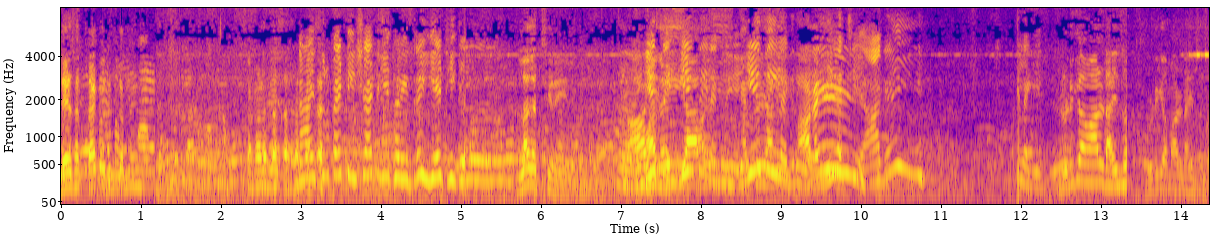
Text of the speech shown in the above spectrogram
ले सकता है कोई दिक्कत नहीं। ढाई सौ रूपए टी शर्ट ये खरीद रहे ये ठीक लग लग अच्छी रही है लेकिन। हाँ, ये सही लग रही है ये सही लग रही है। ये अच्छी आ गई। लगी। लुट का माल ढाई सौ। लुट का माल ढाई सौ का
